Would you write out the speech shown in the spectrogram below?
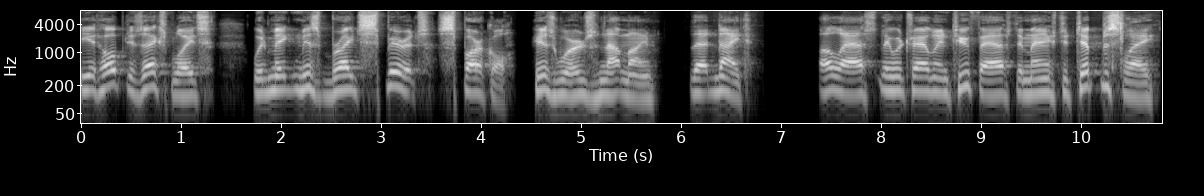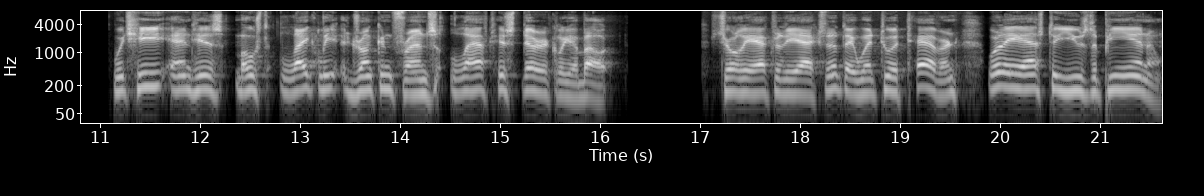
He had hoped his exploits would make Miss Bright's spirits sparkle, his words, not mine, that night. Alas, they were traveling too fast and managed to tip the sleigh, which he and his most likely drunken friends laughed hysterically about. Shortly after the accident, they went to a tavern where they asked to use the piano.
